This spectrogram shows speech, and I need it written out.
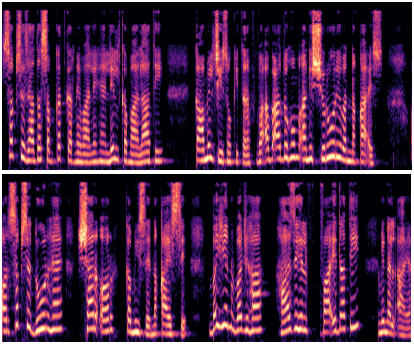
سب سے زیادہ سبقت کرنے والے ہیں لل کمالاتی کامل چیزوں کی طرف۔ وہ اب ادہم ان شرور و نقائص اور سب سے دور ہے شر اور کمی سے، نقائص سے۔ بین وجہ حاضل فائدہ تھی من الآیا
